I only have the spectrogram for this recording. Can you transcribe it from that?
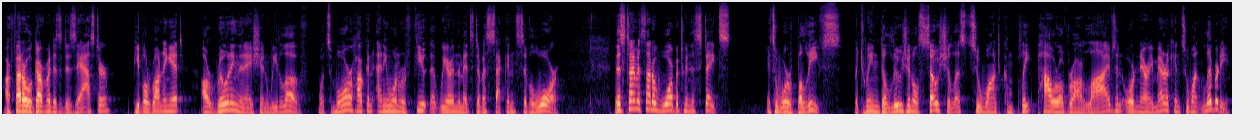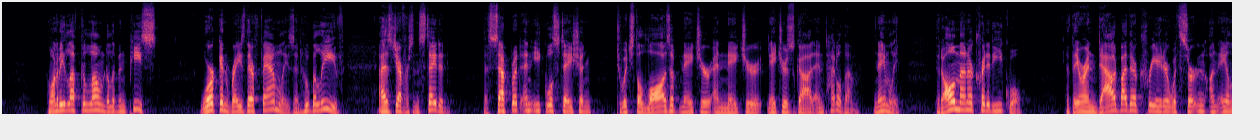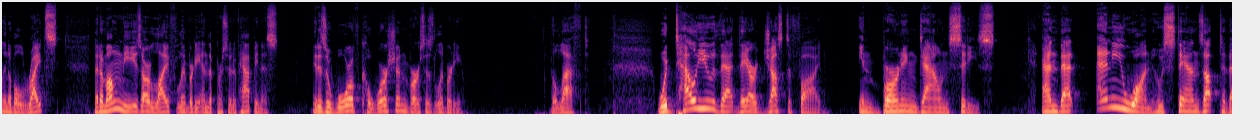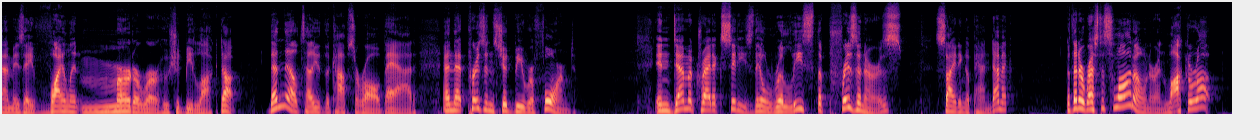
Our federal government is a disaster. People running it are ruining the nation we love. What's more, how can anyone refute that we are in the midst of a second civil war? This time it's not a war between the states. It's a war of beliefs between delusional socialists who want complete power over our lives and ordinary Americans who want liberty, who want to be left alone to live in peace, work and raise their families, and who believe, as Jefferson stated, a separate and equal station to which the laws of nature and nature, nature's God entitle them, namely, that all men are created equal that they are endowed by their Creator with certain unalienable rights, that among these are life, liberty, and the pursuit of happiness. It is a war of coercion versus liberty. The left would tell you that they are justified in burning down cities and that anyone who stands up to them is a violent murderer who should be locked up. Then they'll tell you the cops are all bad and that prisons should be reformed. In democratic cities, they'll release the prisoners citing a pandemic, but then arrest a salon owner and lock her up.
